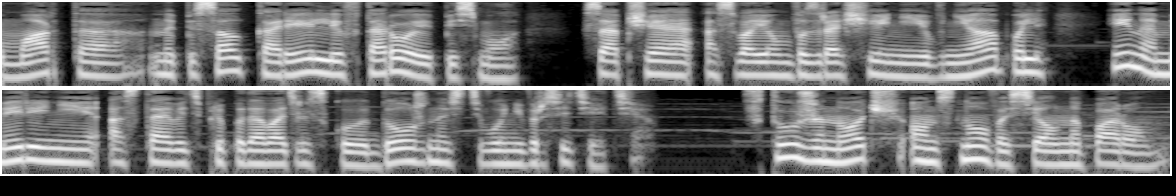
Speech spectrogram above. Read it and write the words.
марта, написал Карелли второе письмо, сообщая о своем возвращении в Неаполь и намерении оставить преподавательскую должность в университете. В ту же ночь он снова сел на паром,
